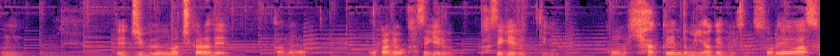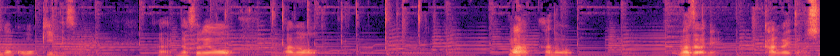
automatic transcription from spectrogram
うん。で、自分の力で、あの、お金を稼げる、稼げるっていう、この100円でも200円でもいいですよ。それはすごく大きいんですよね。はい。だからそれを、あの、まあ、あの、まずはね、考えてほし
